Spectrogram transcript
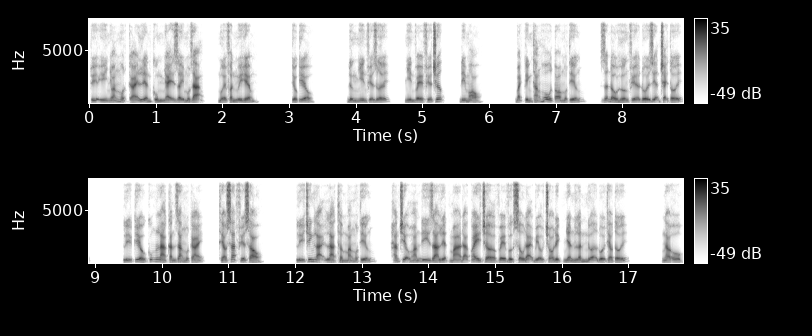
Tùy ý nhoáng một cái liền cùng nhảy dây một dạng, mười phần nguy hiểm. Tiểu kiều, đừng nhìn phía dưới, nhìn về phía trước, đi mau. Bạch kính thắng hô to một tiếng, dẫn đầu hướng phía đối diện chạy tới. Lý kiều cũng là cắn răng một cái, theo sát phía sau. Lý trinh lại là thầm mắng một tiếng, hắn triệu hắn đi ra liệt ma đã quay trở về vực sâu đại biểu cho địch nhân lần nữa đuổi theo tới. Nga ô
